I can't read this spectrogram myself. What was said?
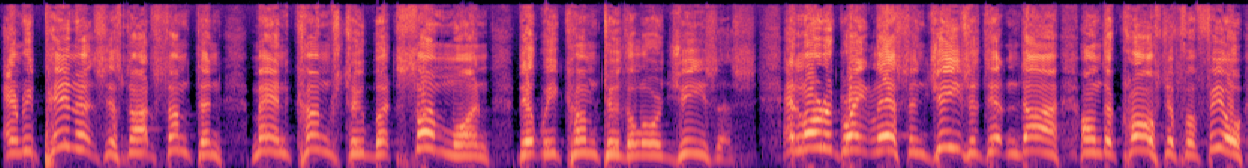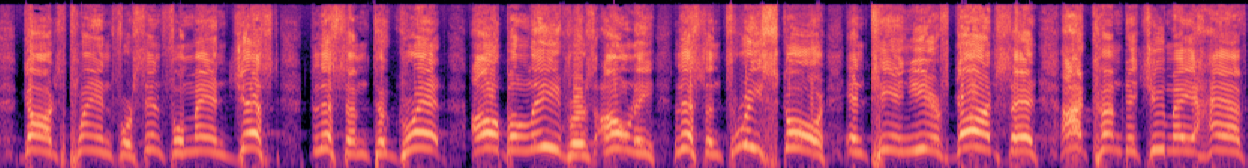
And repentance is not something man comes to, but someone that we come to the Lord Jesus. And learn a great lesson. Jesus didn't die on the cross to fulfill God's plan for sinful man. Just listen to grant all believers only, listen, three score in ten years. God said, I come that you may have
